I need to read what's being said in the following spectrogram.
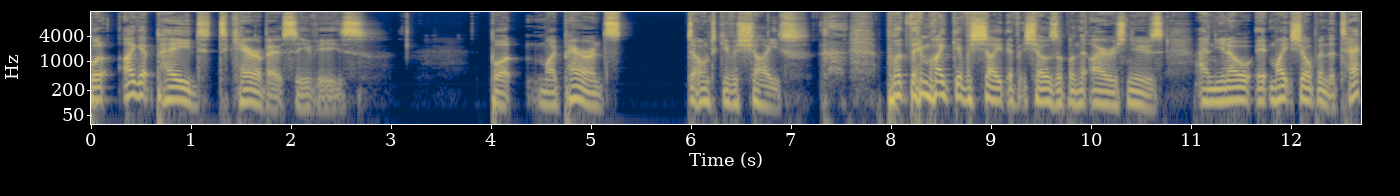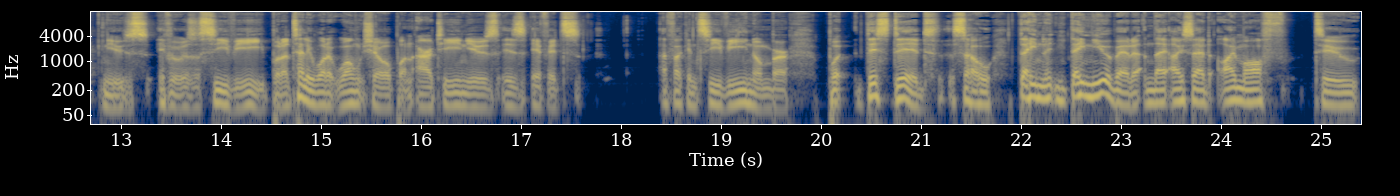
But I get paid to care about CVEs. But my parents don't give a shite. but they might give a shite if it shows up on the Irish news. And you know, it might show up in the tech news if it was a CVE, but I'll tell you what it won't show up on RTÉ news is if it's a fucking CVE number. But this did. So they they knew about it and they I said I'm off to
